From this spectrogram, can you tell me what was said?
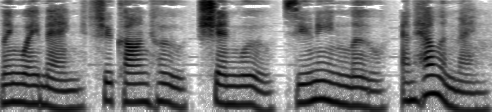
Lingwei Meng, Shoukang Hu, Xin Wu, Xunying Liu, and Helen Meng.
